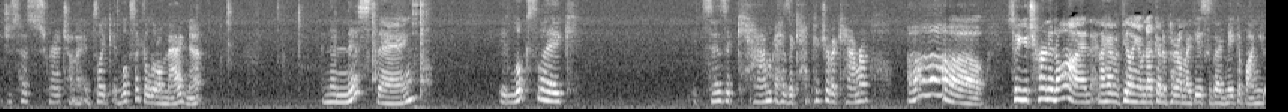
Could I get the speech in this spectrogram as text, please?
It just has scratch on it. It's like, it looks like a little magnet. And then this thing, it looks like, it says a camera, it has a picture of a camera. Oh, so you turn it on, and I have a feeling I'm not going to put it on my face because I have makeup on. You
